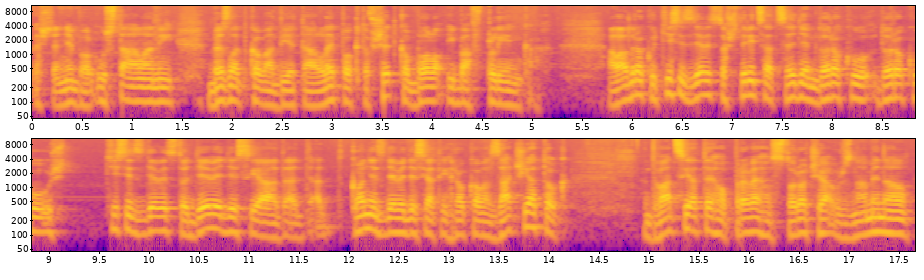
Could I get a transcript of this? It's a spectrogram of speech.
ešte nebol ustálený, bezlepková dieta, lepok, to všetko bolo iba v plienkach. Ale od roku 1947 do roku, do roku už 1990 a, a koniec 90. rokov a začiatok 21. storočia už znamenal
